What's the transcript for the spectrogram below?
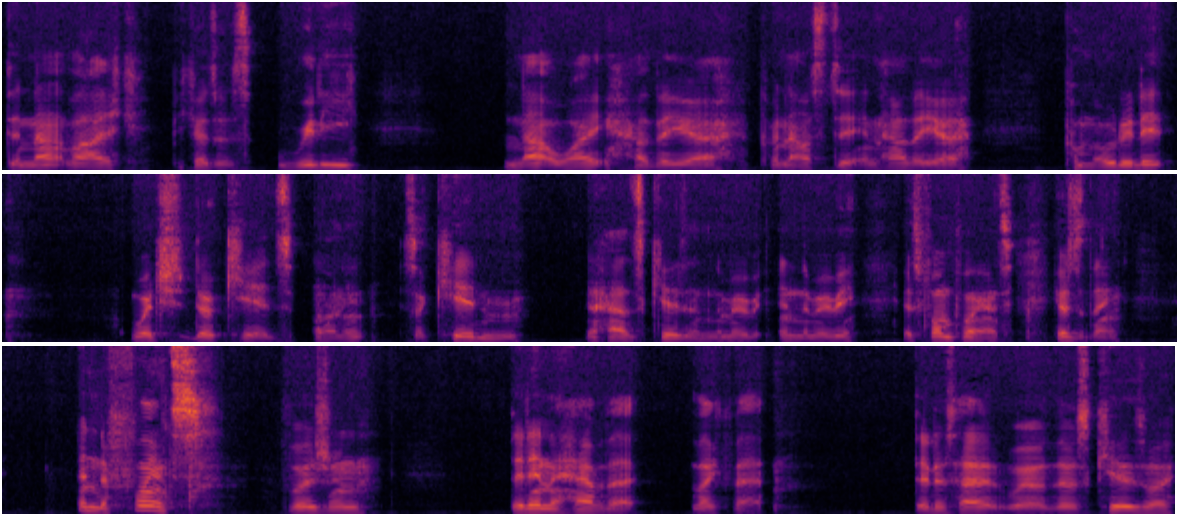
did not like because it's really not white how they uh, pronounced it and how they uh, promoted it, which they're kids on it. It's a kid it has kids in the movie. In the movie, it's from France. Here's the thing: in the France version, they didn't have that like that. They just had where those kids were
